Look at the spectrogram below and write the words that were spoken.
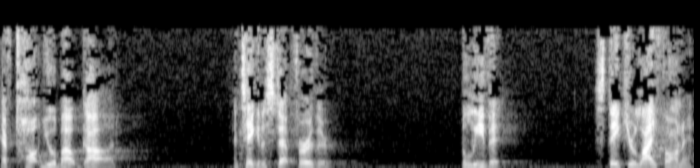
have taught you about God. And take it a step further. Believe it. Stake your life on it.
